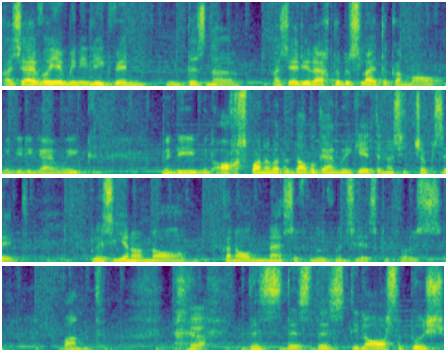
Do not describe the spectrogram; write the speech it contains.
As jy wil jou mini league wen, dis nou. As jy die regte besluite kan maak met hierdie game week met die met ag spanne wat 'n double game week het en as jy chips het plus een aan na kan al massive movements wees because want ja. dis dis dis die laaste push.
